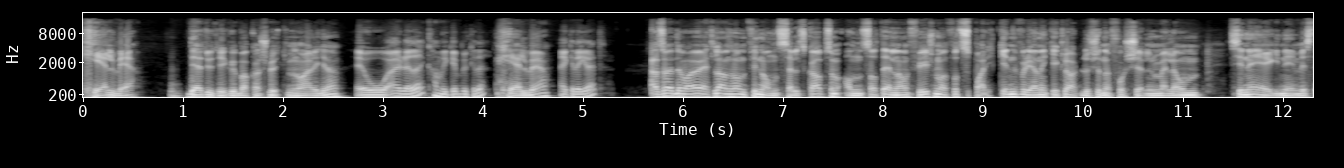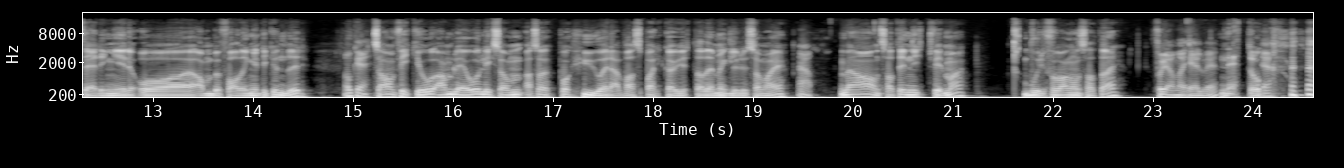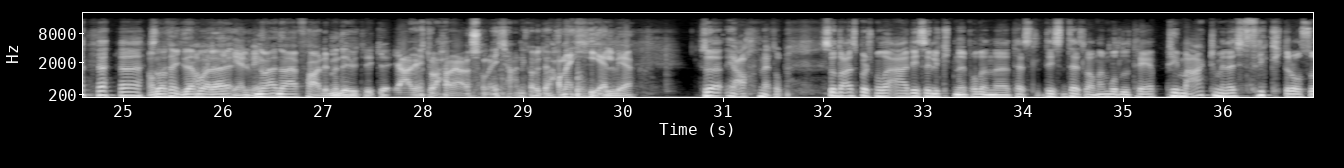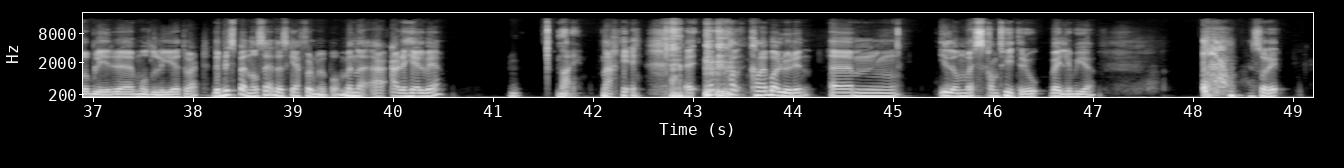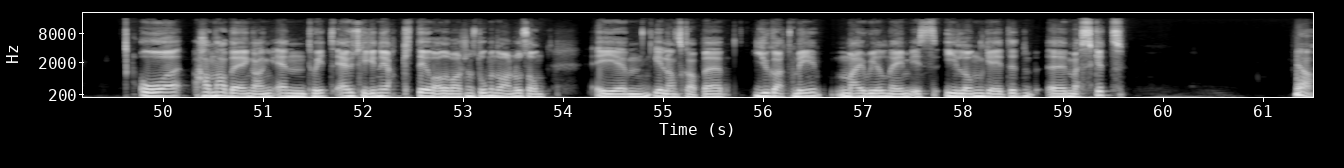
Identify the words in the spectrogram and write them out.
Hel ved. Det er et uttrykk vi bare kan slutte med nå, er det ikke det? Jo, er det det? Kan vi ikke bruke det? Hel ved. Er ikke det greit? Altså, Det var jo et eller annet sånn finansselskap som ansatte en eller annen fyr som hadde fått sparken fordi han ikke klarte å skjønne forskjellen mellom sine egne investeringer og anbefalinger til kunder. Okay. Så han jo, han ble jo liksom altså, på huet og ræva sparka ut av det meglerhuset han var i. Ja. Men han ansatte i nytt firma. Hvorfor var han ansatt der? Fordi han var hel ved? Nettopp. Ja. Så da tenkte jeg bare, nå er, nå er jeg ferdig med det uttrykket. Ja, vet du Han er jo sånn en kjernekar. Han er hel ved. Så, ja, nettopp. Så da er spørsmålet er disse lyktene på denne Tesla, disse Teslaene Model 3 primært, men jeg frykter også blir eh, Model Y etter hvert. Det blir spennende å se, det skal jeg følge med på. Men er, er det hel ved? Nei. Nei. Eh, Kan, kan jeg bare lure inn? Um, Elon Musk han tweeter jo veldig mye. Sorry. Og han hadde en gang en tweet, jeg husker ikke nøyaktig hva det var som sto, men det var noe sånt i, um, i landskapet You got me, my real name is elongated uh, musket. Ja,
